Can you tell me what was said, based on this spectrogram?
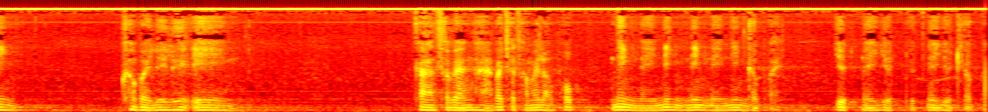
นิ่ง เข้าไปเรื่อย ๆ เอง การแสวงหาก็จะทำให้เราพบนิ่งในนิ่งนิ่งในนิ่งเข้าไป หยุดในหยุดหยุดในหยุดเข้าไป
